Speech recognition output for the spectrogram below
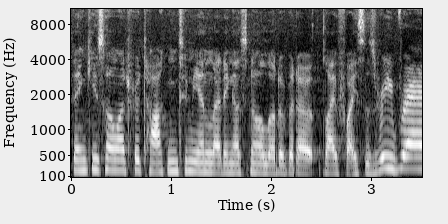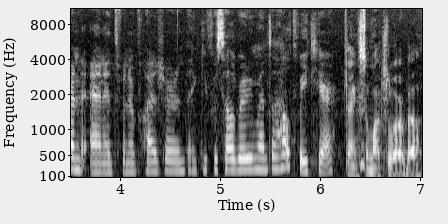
Thank you so much for talking to me and letting us know a little bit about LifeWise's rebrand, and it's been a pleasure, and thank you for celebrating Mental Health Week here. Thanks so much, Laurabel.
